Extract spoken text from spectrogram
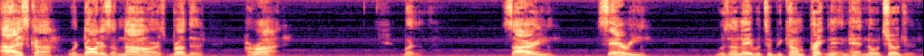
Iscah, were daughters of Nahor's brother Haran. But Sarai, Sarai was unable to become pregnant and had no children.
